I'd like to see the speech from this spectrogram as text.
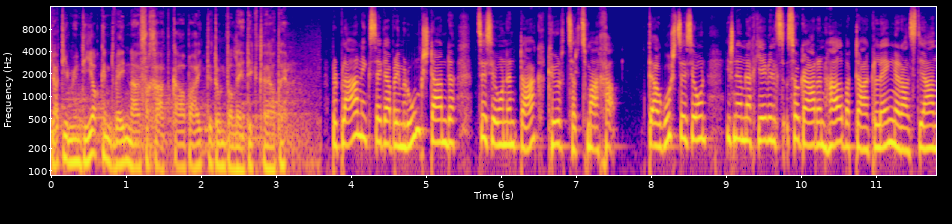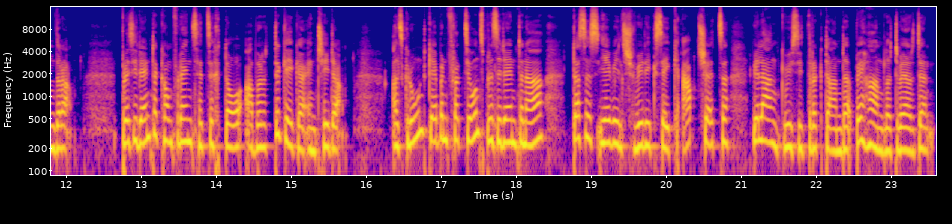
ja, die müssen irgendwann einfach abgearbeitet und erledigt werden. Bei Planung sei aber im Raum gestanden, die Session einen Tag kürzer zu machen. Die Augustsession ist nämlich jeweils sogar einen halben Tag länger als die andere. Die Präsidentenkonferenz hat sich da aber dagegen entschieden. Als Grund geben Fraktionspräsidenten an, dass es jeweils schwierig sei abzuschätzen, wie lange gewisse Traktanten behandelt werden.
